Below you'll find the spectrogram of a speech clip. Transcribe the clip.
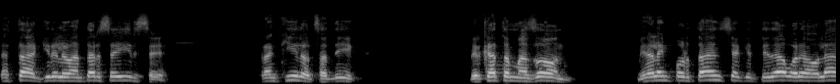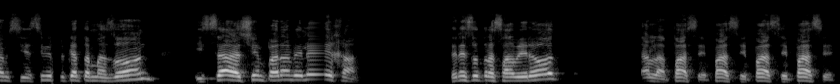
ya está, quiere levantarse e irse. Tranquilo, tzadik. Birkat Amazon. Mira la importancia que te da Borolam. Si decís Birkat Amazon, Isa Hashem Beleja. ¿Tenés otra saberot? Dale, pase, pase, pase, pase.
